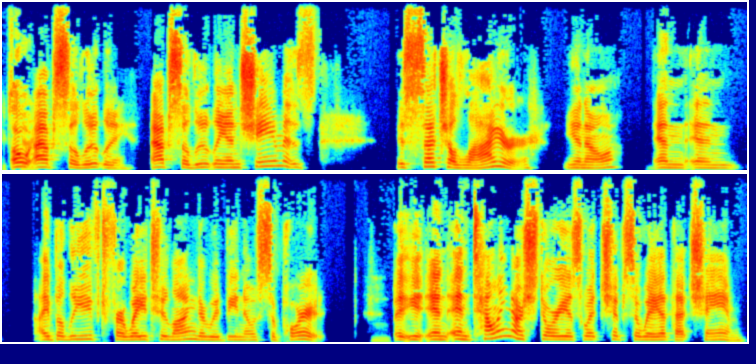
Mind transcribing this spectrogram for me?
experience? Oh, absolutely. Absolutely. And shame is is such a liar, you Mhm. know? And and I believed for way too long there would be no support. Mm. But and and telling our story is what chips away at that shame.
